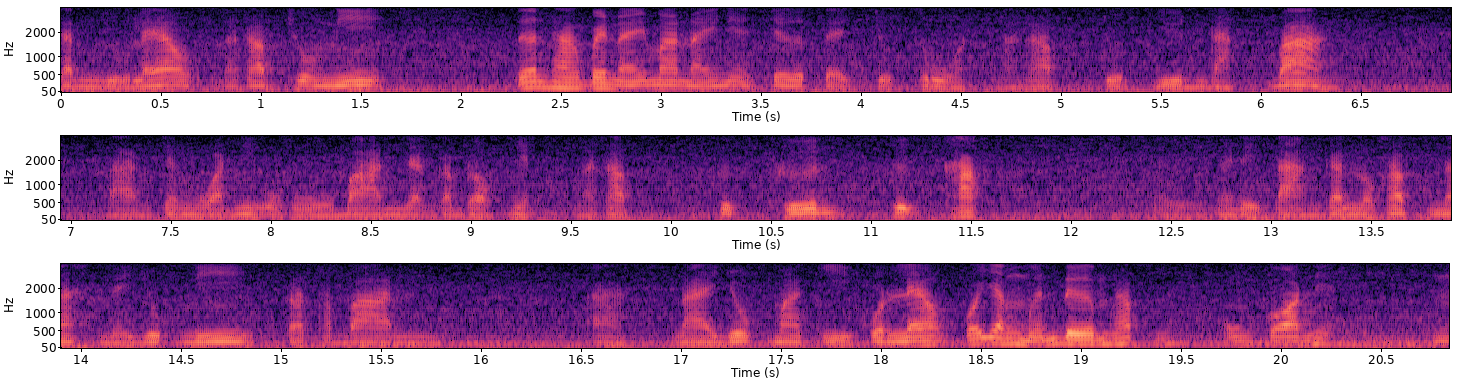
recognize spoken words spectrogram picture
กันอยู่แล้วนะครับ ช่วงนี้เดินทางไปไหนมาไหนเนี่ยเจอแต่จุดตรวจนะครับ จุดยืนดักบ้าง ต่างจังหวัดนี่โอ้โหบานอย่างกับดอกเห็ดนะครับคึกคืนคึกคักไม่ได้ต่างกันหรอกครับนะในยุคนี้รัฐบาล นายกมากี่คนแล้วก็ยังเหมือนเดิมครับ องค์กรเนี่ยอื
